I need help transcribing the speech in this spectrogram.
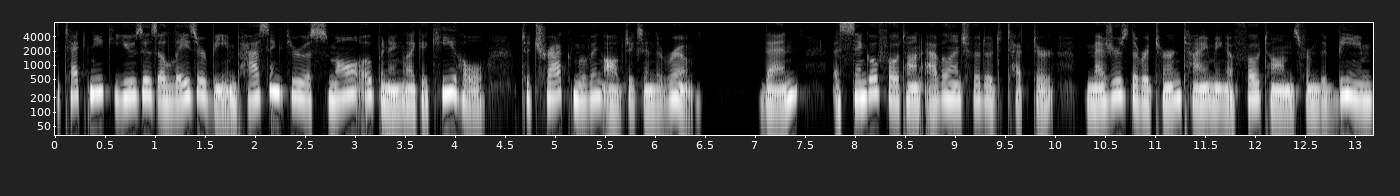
The technique uses a laser beam passing through a small opening like a keyhole to track moving objects in the room. Then, a single photon avalanche photodetector measures the return timing of photons from the beam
